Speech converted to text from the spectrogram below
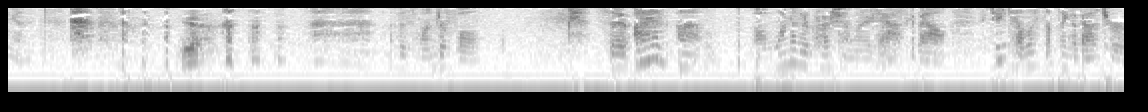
Yeah. that was wonderful. So I had um, uh, one other question I wanted to ask about. Could you tell us something about your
